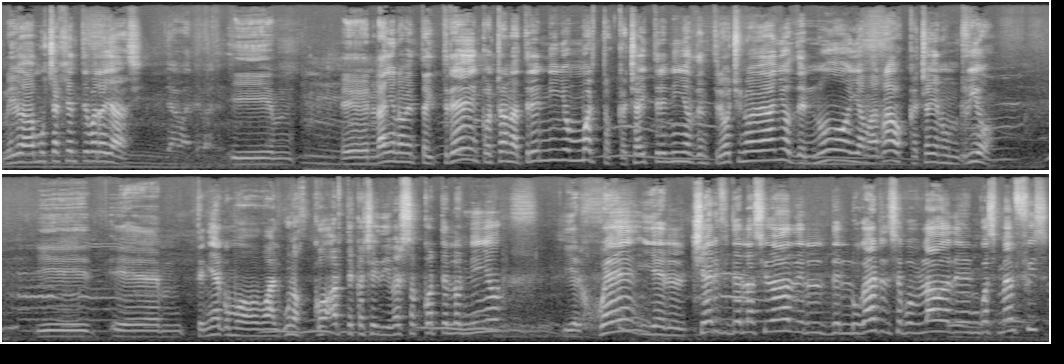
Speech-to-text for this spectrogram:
No iba mucha gente para allá así. Ya vale, vale. Y eh, en el año 93 encontraron a tres niños muertos, ¿cachai? Tres niños de entre 8 y 9 años desnudos y amarrados, ¿cachai? En un río. Y eh, tenía como algunos cortes, ¿cachai? Diversos cortes los niños. Y el juez y el sheriff de la ciudad, del, del lugar, de ese poblado de en West Memphis,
